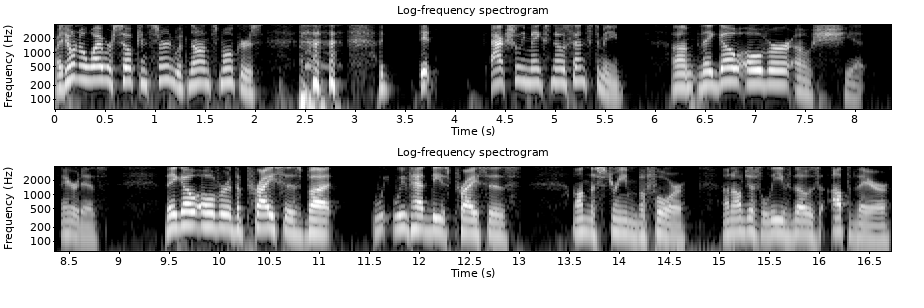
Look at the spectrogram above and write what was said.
I don't know why we're so concerned with non smokers. it, it actually makes no sense to me. Um, they go over, oh shit, there it is. They go over the prices, but we, we've had these prices on the stream before, and I'll just leave those up there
